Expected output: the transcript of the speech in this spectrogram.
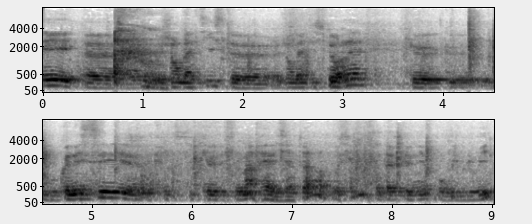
et euh, Jean-Baptiste Jean-Baptiste que, vous connaissez, euh, critique du cinéma, réalisateur aussi, qui sont allés venir pour Will Louis,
